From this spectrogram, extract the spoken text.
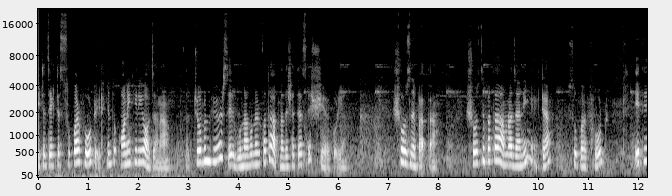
এটা যে একটা সুপার ফুড এটা কিন্তু অনেকেরই অজানা। তা চলুন ভিউয়ার্স এর গুণাগুণের কথা আপনাদের সাথে আজকে শেয়ার করি। সজনে পাতা। সজনে পাতা আমরা জানি একটা সুপার ফুড এতে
